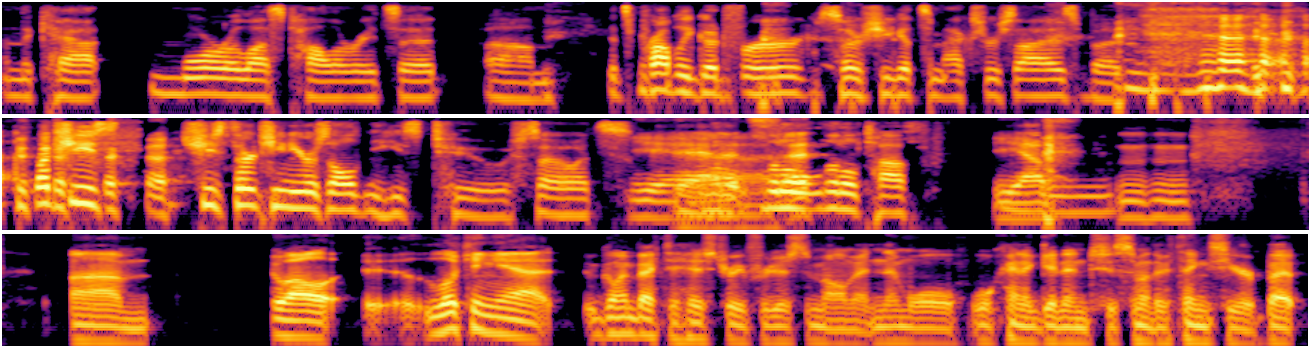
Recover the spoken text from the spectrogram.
and the cat more or less tolerates it. Um, it's probably good for her, so she gets some exercise. But but she's she's 13 years old and he's two, so it's yeah, a little little, little tough. Yeah. Mm-hmm. mm-hmm. Um, well, looking at going back to history for just a moment, and then we'll we'll kind of get into some other things here. But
